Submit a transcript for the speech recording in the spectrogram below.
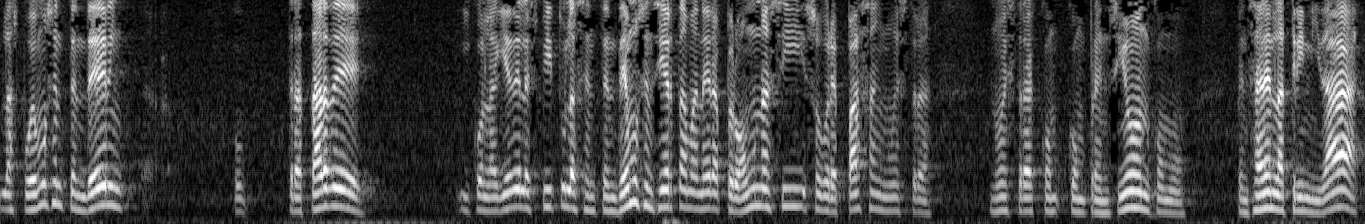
las podemos entender o tratar de, y con la guía del Espíritu las entendemos en cierta manera, pero aún así sobrepasan nuestra, nuestra comprensión, como pensar en la Trinidad,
